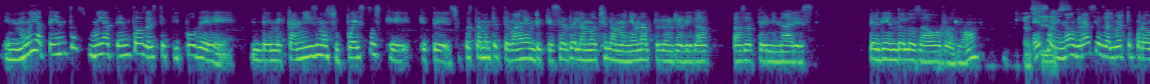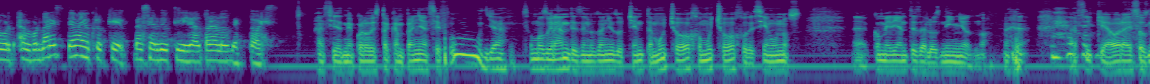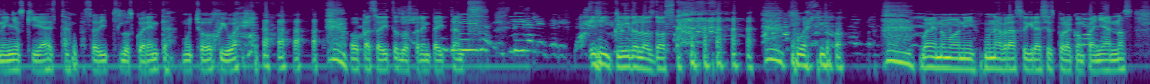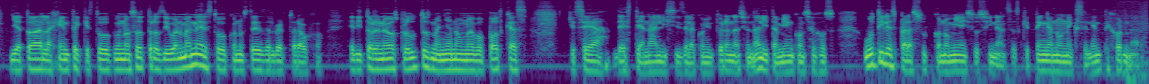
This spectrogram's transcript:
eh, muy atentos, muy atentos a este tipo de, mecanismos supuestos que, que, te, supuestamente te van a enriquecer de la noche a la mañana, pero en realidad vas a terminar es perdiendo los ahorros, ¿no? Eso, y no, gracias Alberto por abordar este tema, yo creo que va a ser de utilidad para los lectores. Así es, me acuerdo de esta campaña hace, ya, somos grandes en los años 80, mucho ojo, mucho ojo, decían unos eh, comediantes de los niños, ¿no? Así que ahora esos niños que ya están pasaditos los 40, mucho ojo igual, o pasaditos los treinta y tantos. Incluido, la entrevista. Incluido los dos. bueno. Bueno, Moni, un abrazo y gracias por acompañarnos y a toda la gente que estuvo con nosotros. De igual manera, estuvo con ustedes Alberto Araujo, editor de nuevos productos. Mañana un nuevo podcast que sea de este análisis de la coyuntura nacional y también consejos útiles para su economía y sus finanzas. Que tengan una excelente jornada.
